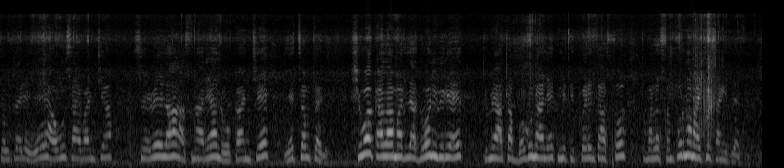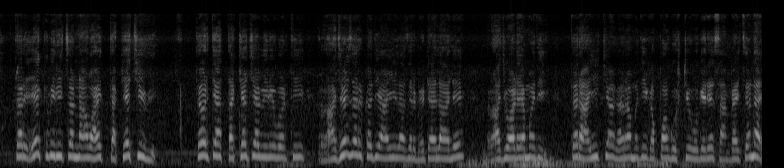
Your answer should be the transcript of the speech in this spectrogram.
चौथरे. हे आऊसाहेबांच्या सेवेला असणाऱ्या लोकांचे हे चौथरे. शिवकालामधल्या दोन विहिरी आहेत. तुम्ही आता बघून आलेत. मी तिथपर्यंत असतो. तुम्हाला संपूर्ण माहिती सांगितली असेल तर एक विहिरीचं नाव आहे तक्याची विहीर तर त्या तक्याच्या विहिरीवरती राजे जर कधी आईला जर भेटायला आले राजवाड्यामध्ये तर आईच्या घरामध्ये गप्पा गोष्टी वगैरे सांगायचं नाही.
